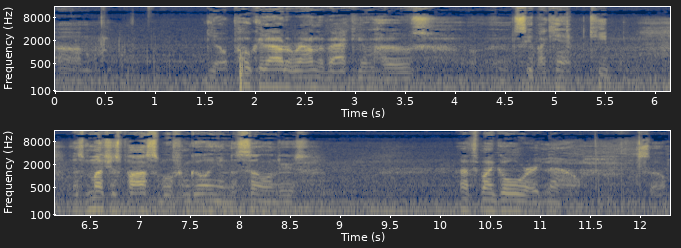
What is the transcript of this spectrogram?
um, you know, poke it out around the vacuum hose and see if I can't keep as much as possible from going in the cylinders. That's my goal right now. So,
